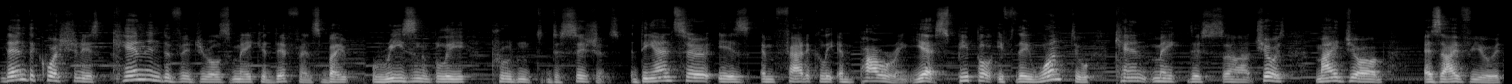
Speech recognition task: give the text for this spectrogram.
Then the question is, can individuals make a difference by reasonably prudent decisions? The answer is emphatically empowering. Yes, people, if they want to, can make this uh, choice. My job, as I view it,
